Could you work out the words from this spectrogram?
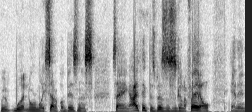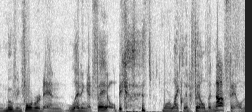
We wouldn't normally set up a business saying, I think this business is going to fail, and then moving forward and letting it fail because it's more likely to fail than not fail.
